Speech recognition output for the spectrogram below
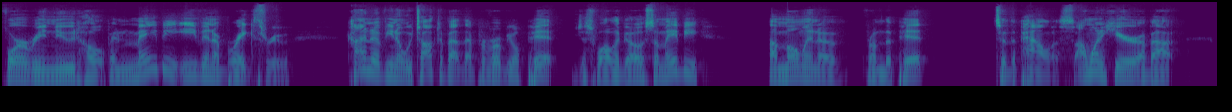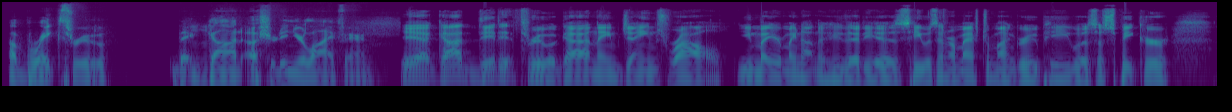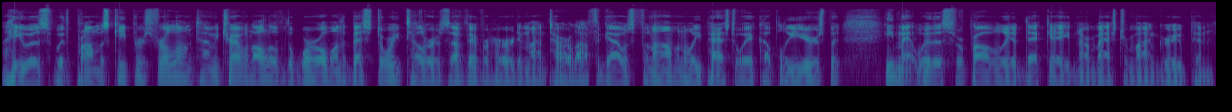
for a renewed hope and maybe even a breakthrough. Kind of, you know, we talked about that proverbial pit just a while ago. So maybe a moment of from the pit to the palace. I want to hear about a breakthrough that mm. God ushered in your life, Aaron. Yeah, God did it through a guy named James Ryle. You may or may not know who that is. He was in our mastermind group. He was a speaker. He was with Promise Keepers for a long time. He traveled all over the world. One of the best storytellers I've ever heard in my entire life. The guy was phenomenal. He passed away a couple of years, but he met with us for probably a decade in our mastermind group and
